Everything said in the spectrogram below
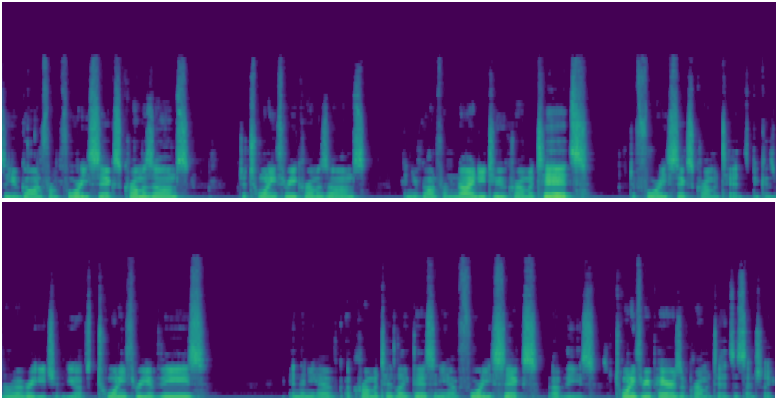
So you've gone from 46 chromosomes to 23 chromosomes, and you've gone from 92 chromatids to 46 chromatids because remember each of you have 23 of these and then you have a chromatid like this and you have 46 of these. So 23 pairs of chromatids essentially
